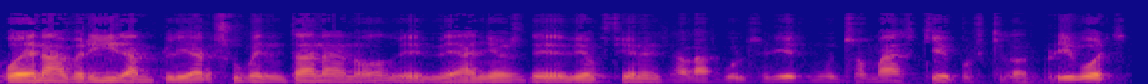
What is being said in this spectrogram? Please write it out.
pueden abrir, ampliar su ventana, ¿no? De, años de, opciones a las World Series mucho más que, pues, que los Brewers,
